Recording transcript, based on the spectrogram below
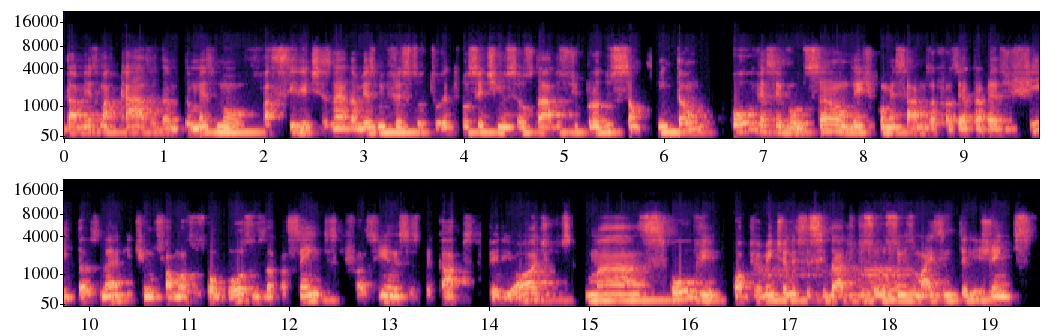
da mesma casa, da, do mesmo facilities, né, da mesma infraestrutura que você tinha os seus dados de produção. Então, houve essa evolução desde começarmos a fazer através de fitas, né, que tinham os famosos robôs nos data centers que faziam esses backups periódicos, mas houve, obviamente, a necessidade de soluções mais inteligentes,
